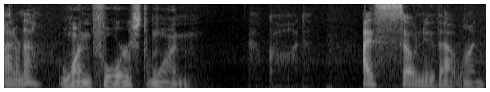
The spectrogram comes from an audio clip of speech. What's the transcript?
I don't know. One Forrest one. Oh God, I so knew that one.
